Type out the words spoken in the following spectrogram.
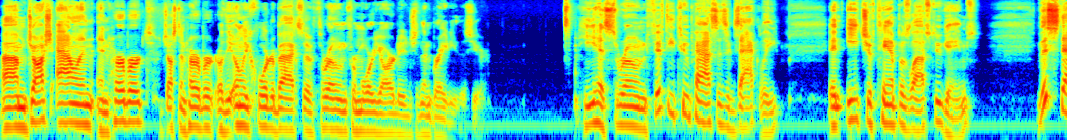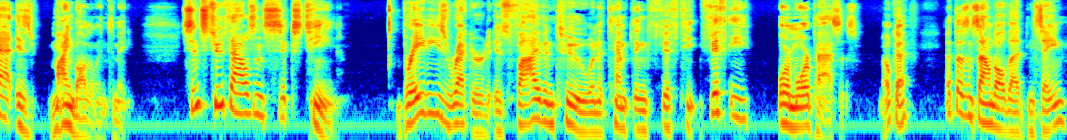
Um, Josh Allen and Herbert, Justin Herbert, are the only quarterbacks that have thrown for more yardage than Brady this year. He has thrown 52 passes exactly in each of Tampa's last two games. This stat is mind boggling to me. Since 2016, Brady's record is 5 and 2 when attempting 50, 50 or more passes. Okay. That doesn't sound all that insane.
